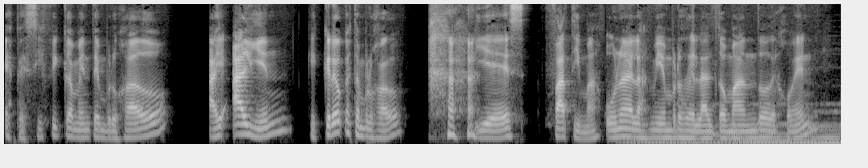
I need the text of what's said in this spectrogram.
específicamente embrujado, hay alguien que creo que está embrujado, y es Fátima, una de las miembros del alto mando de Joen,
